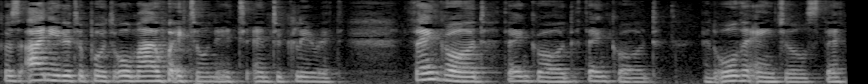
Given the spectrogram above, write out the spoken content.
because I needed to put all my weight on it and to clear it. Thank God, thank God, thank God, and all the angels that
